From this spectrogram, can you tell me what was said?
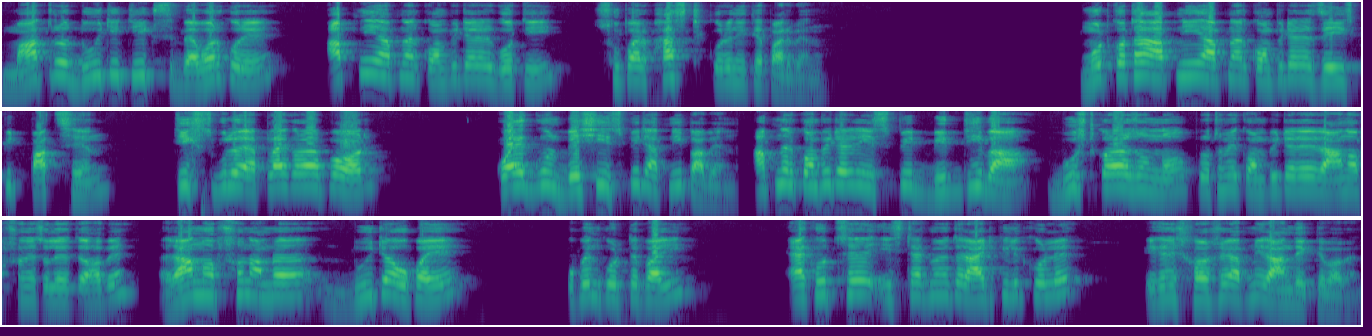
মাত্র দুইটি ট্রিক্স ব্যবহার করে আপনি আপনার কম্পিউটারের গতি সুপার ফাস্ট করে নিতে পারবেন। মোট কথা, আপনি আপনার কম্পিউটারে যে স্পিড পাচ্ছেন ট্রিক্সগুলো অ্যাপ্লাই করার পর কয়েক গুণ বেশি স্পিড আপনি পাবেন। আপনার কম্পিউটারের স্পিড বৃদ্ধি বা বুস্ট করার জন্য প্রথমে কম্পিউটারের রান অপশনে চলে যেতে হবে। রান অপশন আমরা দুইটা উপায়ে ওপেন করতে পারি। এক হচ্ছে স্টার্ট মেনুতে রাইট ক্লিক করলে এখানে সরাসরি আপনি রান দেখতে পাবেন।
